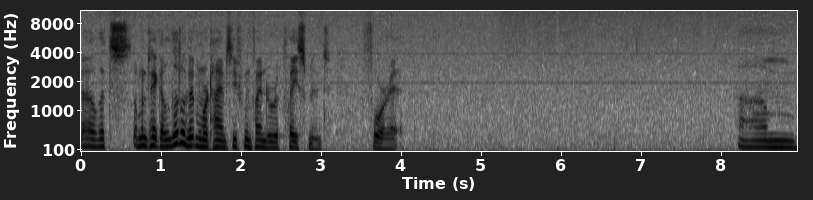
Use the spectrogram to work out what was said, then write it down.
Uh, let's. I'm going to take a little bit more time see if we can find a replacement for it. Um,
